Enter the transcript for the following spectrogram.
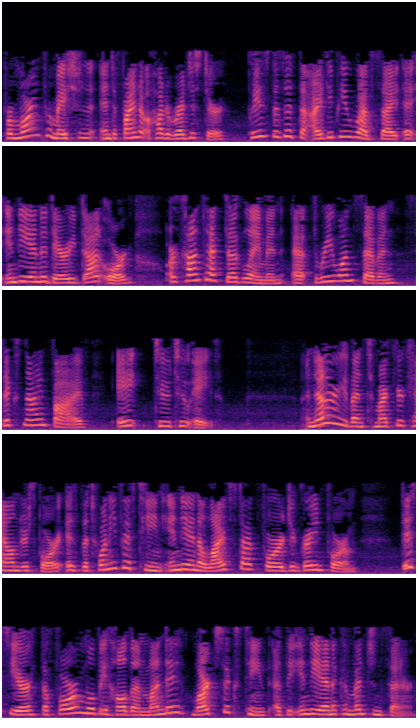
For more information and to find out how to register, please visit the IDP website at indianadairy.org or contact Doug Lehman at 317 695 8228. Another event to mark your calendars for is the 2015 Indiana Livestock Forage and Grain Forum. This year, the forum will be held on Monday, March 16th at the Indiana Convention Center.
